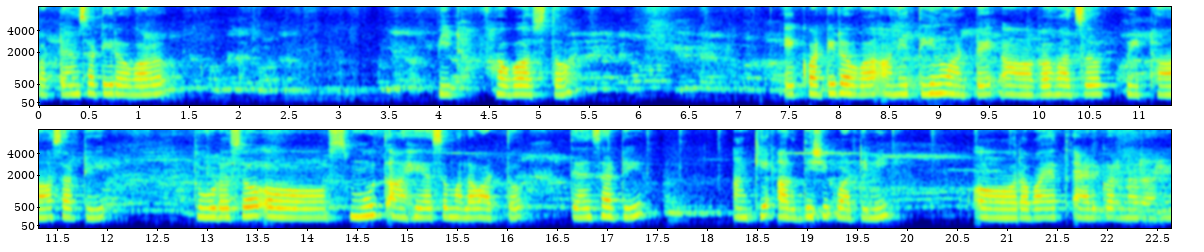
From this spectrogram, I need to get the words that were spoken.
बट्ट्यांसाठी रवाळ पीठ हवं असतं. एक वाटी रवा आणि तीन वाटे गव्हाचं पिठासाठी थोडंसं स्मूथ आहे असं मला वाटतं. त्यासाठी आणखी अर्धीशी वाटी मी अं, रवा यात ॲड करणार आहे.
